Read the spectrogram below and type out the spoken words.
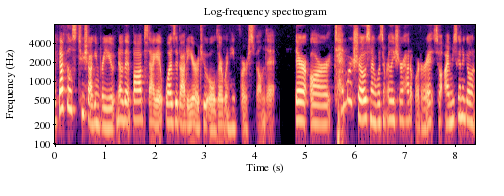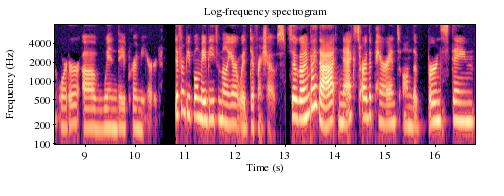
If that feels too shocking for you, know that Bob Saget was about a year or two older when he first filmed it. There are 10 more shows, and I wasn't really sure how to order it, so I'm just to go in order of when they premiered. Different people may be familiar with different shows. So, going by that, next are the parents on the Bernstein,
